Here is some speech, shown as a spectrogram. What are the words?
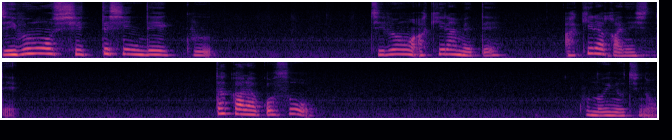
自分を知って死んでいく。自分を諦めて明らかにして。だからこそこの命の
